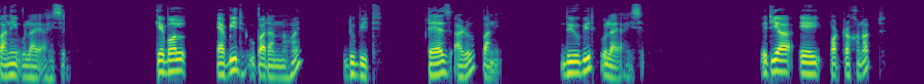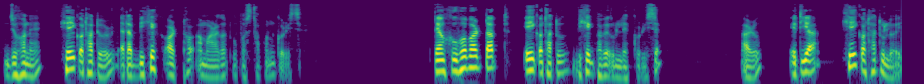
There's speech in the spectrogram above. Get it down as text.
পানী ওলাই আহিছিল। কেৱল এবিধ উপাদান নহয় দুবিধ তেজ আৰু পানী দুয়োবিধ ওলাই আহিছিল। এতিয়া এই পত্ৰখনত জোহনে সেই কথাটোৰ এটা বিশেষ অৰ্থ আমাৰ আগত উপস্থাপন কৰিছে। তেওঁ শুভবাৰ্তাত এই কথাটো বিশেষভাৱে উল্লেখ কৰিছে। আৰু এতিয়া সেই কথাটোলৈ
